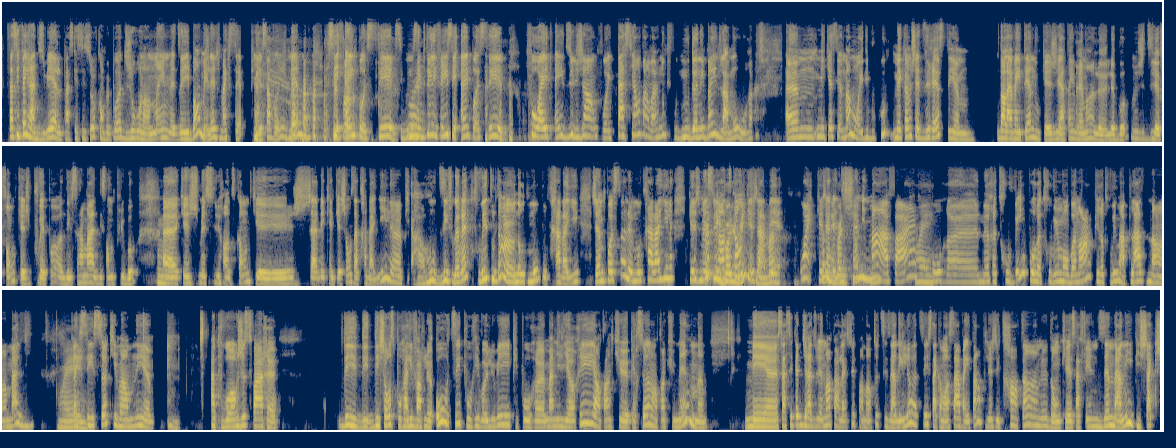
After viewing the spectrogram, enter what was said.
Ça s'est fait graduel parce que c'est sûr qu'on ne peut pas du jour au lendemain me dire bon, mais là, je m'accepte, puis ça va, je m'aime. c'est impossible. Si vous nous écoutez, les filles, c'est impossible. Il faut être indulgente, il faut être patiente envers nous, puis il faut nous donner bien de l'amour. Euh, mes questionnements m'ont aidé beaucoup, mais comme je te dirais, c'est. Euh, dans la vingtaine où que j'ai atteint vraiment le, bas, j'ai dit le fond, que je pouvais pas nécessairement descendre plus bas, mm. euh, que je me suis rendu compte que j'avais quelque chose à travailler. Là. Puis, ah, maudit, je devrais trouver tout le temps un autre mot pour travailler. J'aime pas ça, le mot travailler, là, que je me suis rendu compte que j'avais... Ouais, que j'avais du cheminement mm. à faire pour euh, me retrouver, pour retrouver mon bonheur, puis retrouver ma place dans ma vie. C'est ça qui m'a emmené euh, à pouvoir juste faire euh, des, choses pour aller vers le haut, tu sais, pour évoluer, puis pour m'améliorer en tant que personne, en tant qu'humaine. Mais euh, ça s'est fait graduellement par la suite pendant toutes ces années-là. Tu sais, ça a commencé à 20 ans, puis là, j'ai 30 ans, là, donc ça fait une dizaine d'années. Puis chaque,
